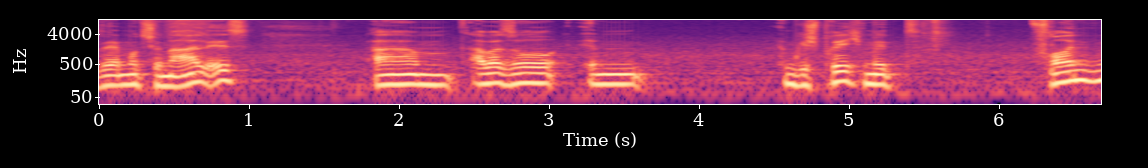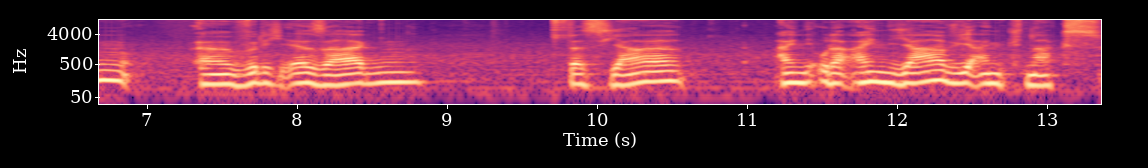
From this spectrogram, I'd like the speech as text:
sehr emotional ist. Ähm, aber so im, im Gespräch mit Freunden äh, würde ich eher sagen, das Jahr ein, oder ein Jahr wie ein Knacks.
